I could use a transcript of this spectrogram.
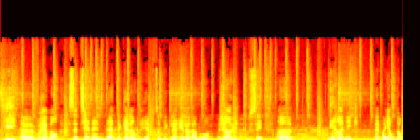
qui euh, vraiment se tiennent à une date de calendrier pour se déclarer leur amour, j'ai envie de pousser un ironique. Ben voyons donc.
